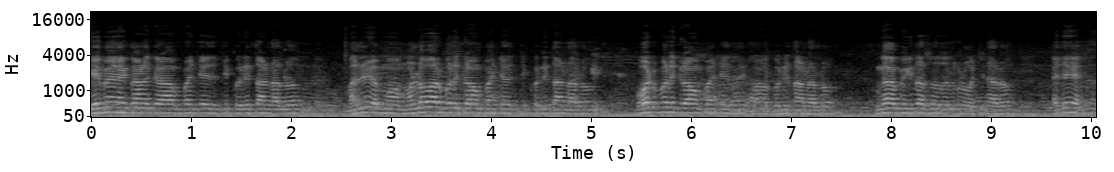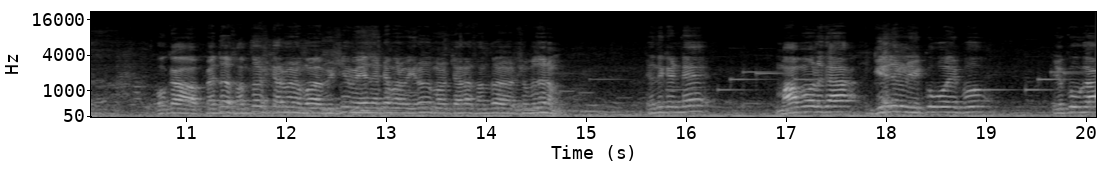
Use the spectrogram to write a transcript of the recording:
గేమైన గ్రామ పంచాయతీ నుంచి కొన్ని తాండాలు మల్లి మ- గ్రామ పంచాయతీ నుంచి కొన్ని తాండాలు కోటపల్లి గ్రామ పంచాయతీ కొన్ని తాండాలు ఇంకా మిగతా సోదరులు కూడా వచ్చినారు. అయితే ఒక పెద్ద సంతోషకరమైన విషయం ఏంటంటే మనం ఈరోజు మనం చాలా సంతో శుభదినం. ఎందుకంటే మామూలుగా గిరిజనులు ఎక్కువ వైపు ఎక్కువగా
